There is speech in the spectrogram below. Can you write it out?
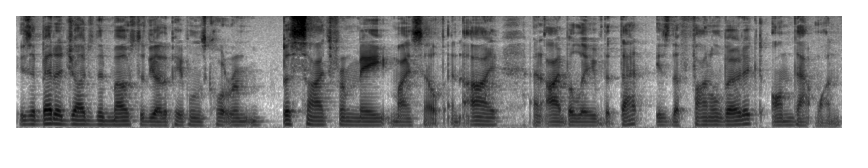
is a better judge than most of the other people in this courtroom, besides from me, myself, and I. And I believe that that is the final verdict on that one.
